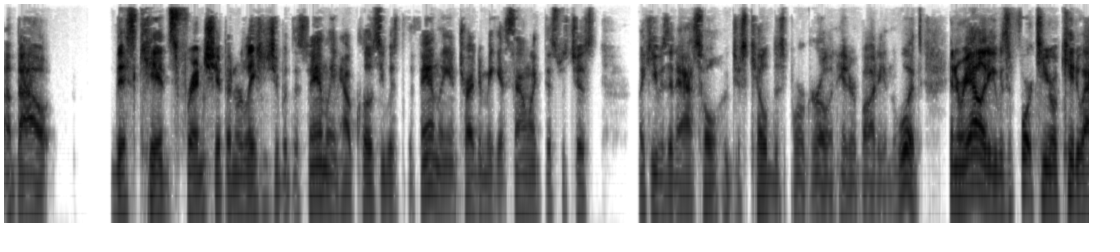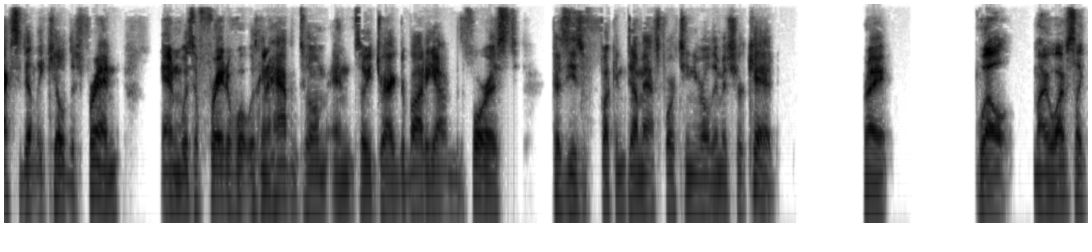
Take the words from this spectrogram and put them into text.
about this kid's friendship and relationship with his family and how close he was to the family and tried to make it sound like this was just like he was an asshole who just killed this poor girl and hid her body in the woods. In reality, he was a 14 year old kid who accidentally killed his friend and was afraid of what was going to happen to him. And so he dragged her body out into the forest because he's a fucking dumbass 14 year old immature kid. Right. Well, my wife's like,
